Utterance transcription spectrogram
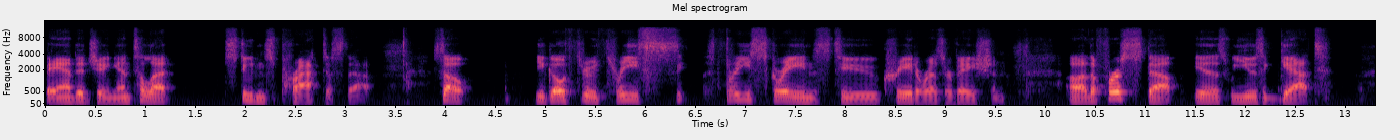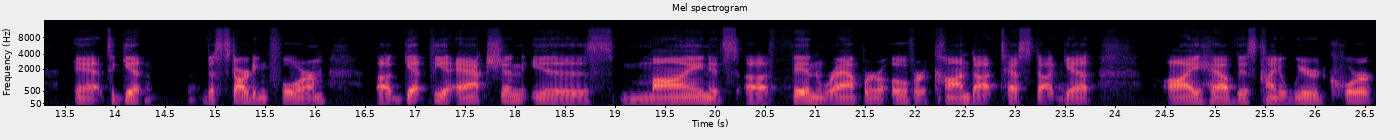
bandaging and to let students practice that. So you go through three, three screens to create a reservation. Uh, the first step is we use a get uh, to get the starting form. Uh, get via action is mine. It's a thin wrapper over con.test.get. I have this kind of weird quirk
